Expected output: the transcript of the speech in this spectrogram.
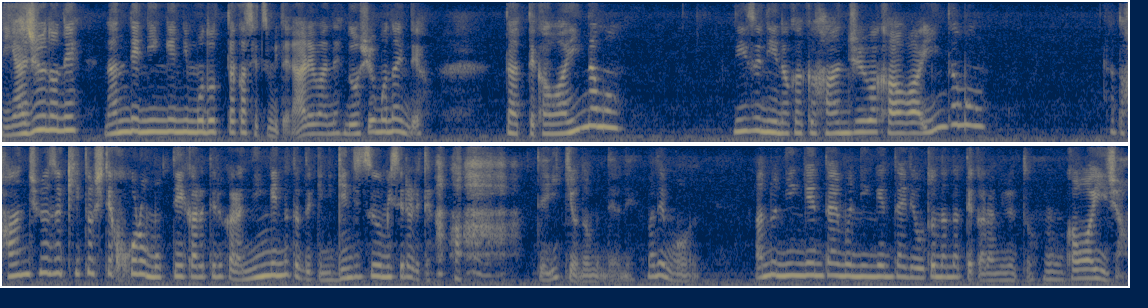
野獣のね、なんで人間に戻ったか説みたいな、あれはね、どうしようもないんだよ。だって可愛いんだもん。ディズニーの描く半獣は可愛いんだもん。あと、半獣好きとして心を持っていかれてるから、人間になった時に現実を見せられて、はっはっって息を飲むんだよね。まあでも、あの人間体も人間体で大人になってから見ると、うん、可愛いじゃんっ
